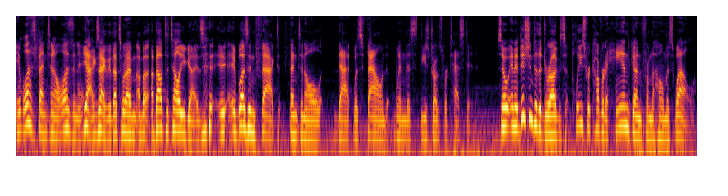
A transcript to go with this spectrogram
it was fentanyl, wasn't it? Yeah, exactly. That's what I'm ab- about to tell you guys. It, it was in fact fentanyl that was found when this these drugs were tested. So, in addition to the drugs, police recovered a handgun from the home as well.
